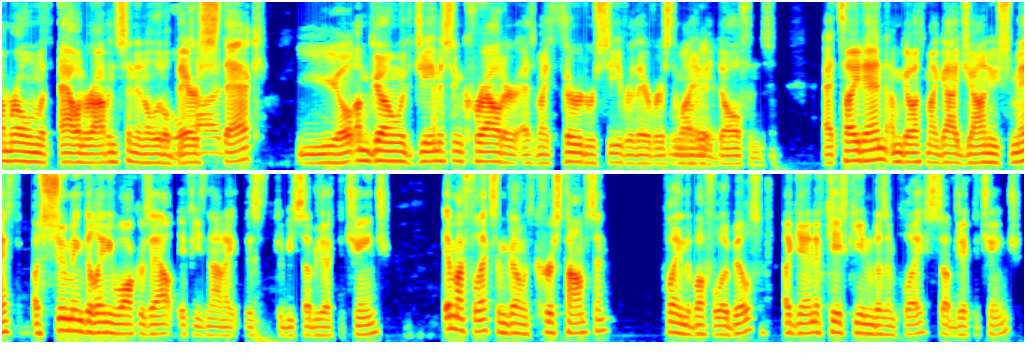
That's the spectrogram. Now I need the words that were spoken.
I'm rolling with Allen Robinson in a little Roll Bears Tide. stack. Yep. I'm going with Jamison Crowder as my third receiver there versus the Love Miami it. Dolphins. At tight end, I'm going with my guy Jonnu Smith, assuming Delanie Walker's out. If he's not, I, this could be subject to change. In my flex, I'm going with Chris Thompson, playing the Buffalo Bills. Again, if Case Keenum doesn't play, subject to change.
